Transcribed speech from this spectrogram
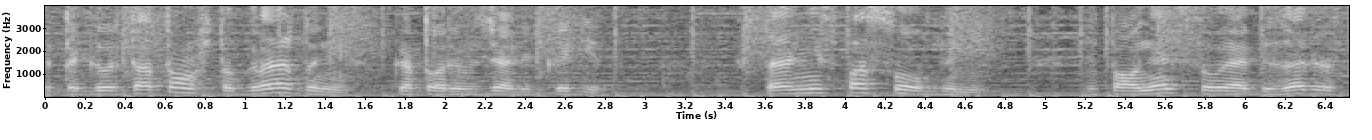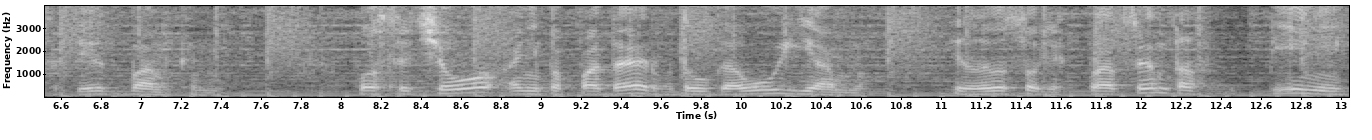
это говорит о том, что граждане, которые взяли кредит, стали неспособными выполнять свои обязательства перед банками, после чего они попадают в долговую яму из-за высоких процентов, пений,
